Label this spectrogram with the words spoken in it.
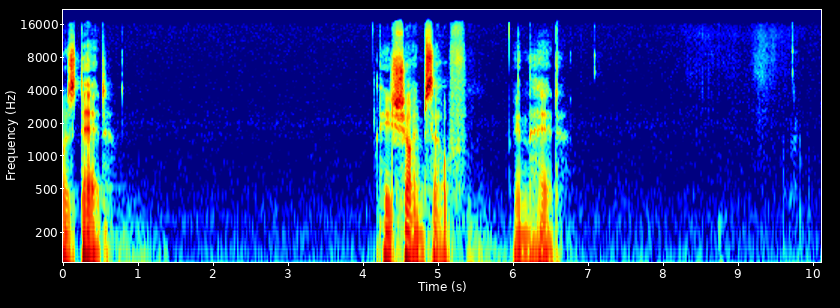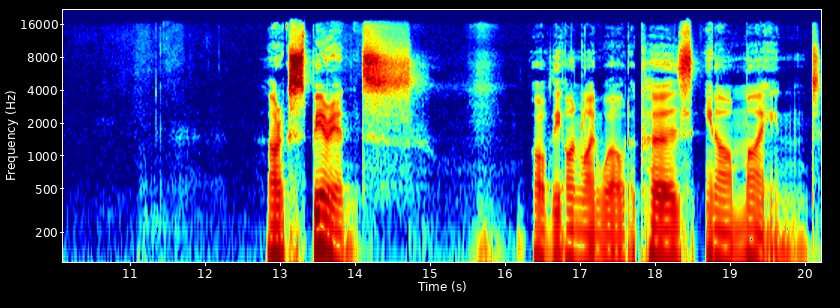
was dead. He shot himself in the head. Our experience of the online world occurs in our mind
